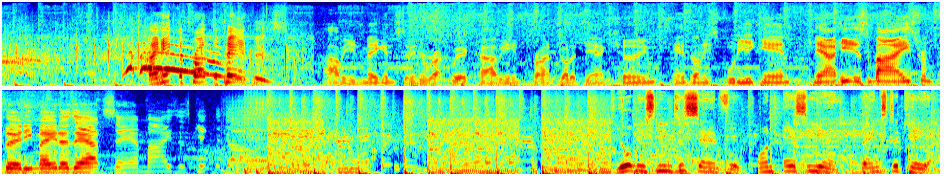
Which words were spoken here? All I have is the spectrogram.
They hit the front, the Panthers. Harvey and Megan's doing the ruck work. Harvey in front, got it down. Coombe, hands on his footy again. Now here's Mays from 30 metres out. Sam Mays has kicked the goal. You're listening to SANFL on SEN, thanks to Kia.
